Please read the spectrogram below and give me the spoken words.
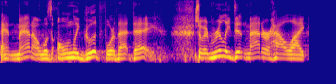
And manna was only good for that day. So it really didn't matter how, like,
